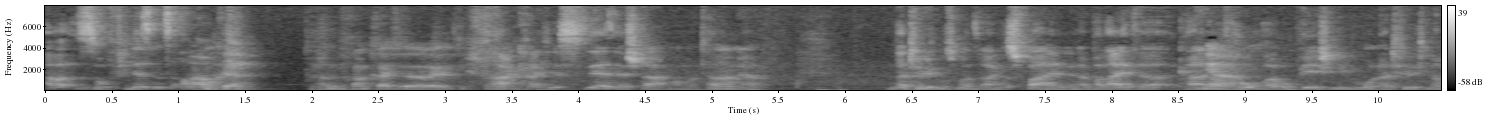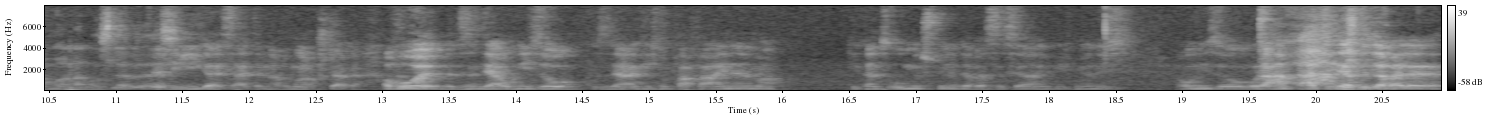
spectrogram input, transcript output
aber so viele sind es auch ah, okay. nicht. In Frankreich ist relativ stark. Frankreich ist sehr, sehr stark momentan, ja. ja. Natürlich muss man sagen, dass Spanien in der Breite, gerade ja. auf hohem europäischen Niveau, natürlich nochmal ein anderes Level ist. Ja, die Liga ist halt dann auch immer noch stärker. Obwohl, das sind ja auch nicht so, das sind ja eigentlich nur ein paar Vereine immer, die ganz oben mitspielen, der Rest ist ja eigentlich mehr nicht, auch nicht so. Oder hat, hat sich das mittlerweile.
